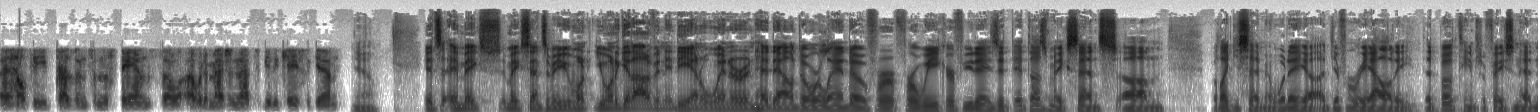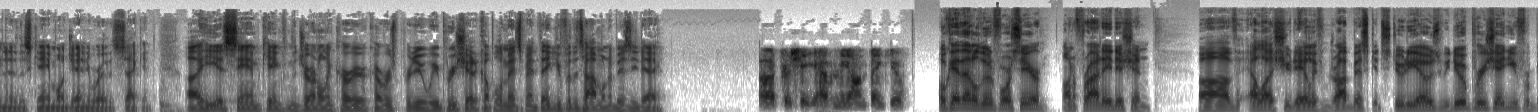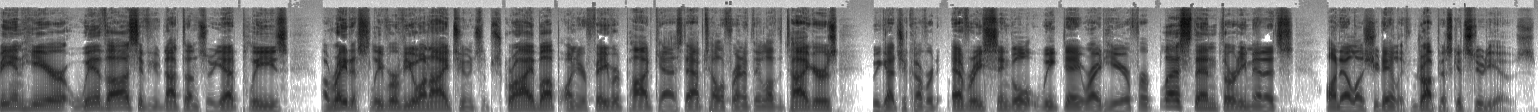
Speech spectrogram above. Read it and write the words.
a healthy presence in the stands. So I would imagine that to be the case again. Yeah. It's it makes it makes sense. I mean, you want you want to get out of an Indiana winter and head down to Orlando for for a week or a few days. It it does make sense. Um, but like you said, man, what a, a different reality that both teams are facing heading into this game on January the second. Uh, he is Sam King from the Journal and Courier, covers Purdue. We appreciate a couple of minutes, man. Thank you for the time on a busy day. Uh, I appreciate you having me on. Thank you. Okay, that'll do it for us here on a Friday edition of LSU Daily from Drop Biscuit Studios. We do appreciate you for being here with us. If you've not done so yet, please uh, rate us, leave a review on iTunes, subscribe up on your favorite podcast app, tell a friend if they love the Tigers. We got you covered every single weekday right here for less than 30 minutes on LSU Daily from Drop Biscuit Studios.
